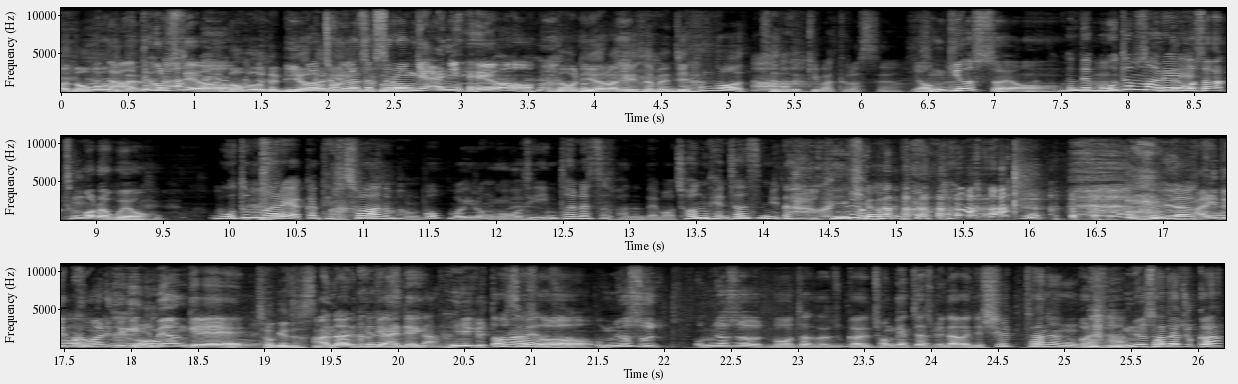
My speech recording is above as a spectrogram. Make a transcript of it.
어, 너무 나한테 근데- 그러세요. 아, 너무 근데 이건 리얼하게 정연석스러운 게 아니에요. 너무 리얼하게 해서 왠지 한것 같은 어. 느낌 막 들었어요. 연기였어요. 근데 모든 말에 성대모사 같은 거라고요. 모든 말에 약간 대처하는 방법 뭐 이런 거 네. 어디 인터넷에서 봤는데 뭐 전 괜찮습니다라고 얘기하면 된다고. 아니 근데 그 말이 되게 어? 애매한 게전 괜찮습니다. 아, 난 그게 아니 괜찮습니다. 그 얘기를 떠나서 웃으면서. 음료수 음료수 뭐 사다 줄까? 전 괜찮습니다가 이제 싫다는 것이 음료수 사다 줄까?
